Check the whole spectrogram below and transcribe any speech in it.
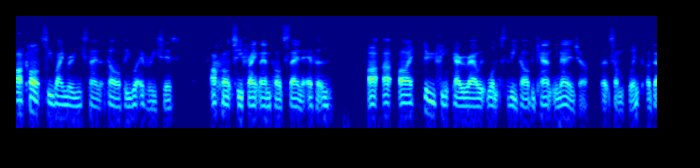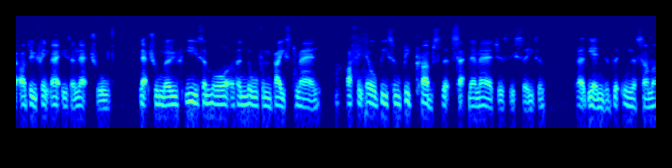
I can't see Wayne Rooney staying at Derby, whatever he says. I can't see Frank Lampard staying at Everton. I, I, I do think Gary Rowett wants to be Derby County manager at some point. I, do- I do think that is a natural natural move. He is a more of a northern-based man. I think there will be some big clubs that sack their managers this season at the end of the in the summer,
